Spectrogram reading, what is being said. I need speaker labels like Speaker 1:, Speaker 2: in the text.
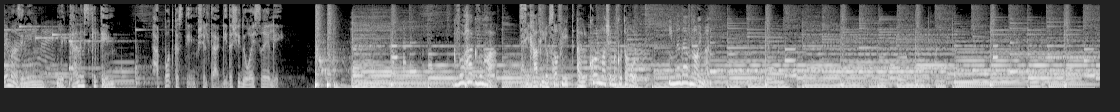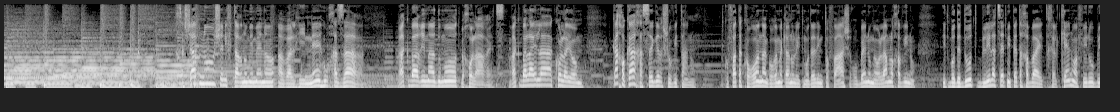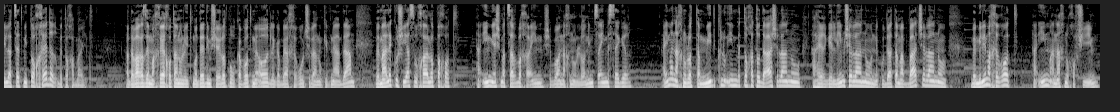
Speaker 1: אתם מאזינים לכאן הסכתים, הפודקאסטים של תאגיד השידור הישראלי.
Speaker 2: גבוהה גבוהה, שיחה פילוסופית על כל מה שבכותרות, עם נדב נוימן.
Speaker 3: חשבנו שנפטרנו ממנו, אבל הנה הוא חזר. רק בערים האדומות בכל הארץ, רק בלילה כל היום. כך או כך, הסגר שוב איתנו. תקופת הקורונה גורמת לנו להתמודד עם תופעה שרובנו מעולם לא חווינו. התבודדות בלי לצאת מפתח הבית, חלקנו אפילו בלי לצאת מתוך חדר בתוך הבית. הדבר הזה מכריח אותנו להתמודד עם שאלות מורכבות מאוד לגבי החירות שלנו כבני אדם, ומעלה קושייה סבוכה לא פחות. האם יש מצב בחיים שבו אנחנו לא נמצאים בסגר? האם אנחנו לא תמיד כלואים בתוך התודעה שלנו, ההרגלים שלנו, נקודת המבט שלנו? במילים אחרות, האם אנחנו חופשיים?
